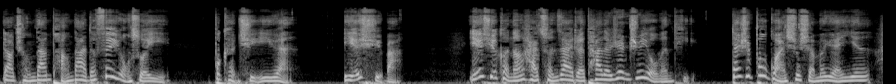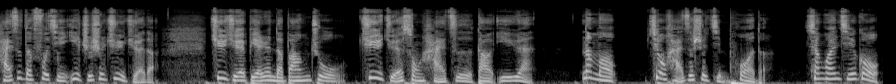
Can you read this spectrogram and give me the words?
要承担庞大的费用，所以不肯去医院，也许吧，也许可能还存在着他的认知有问题。但是不管是什么原因，孩子的父亲一直是拒绝的，拒绝别人的帮助，拒绝送孩子到医院。那么救孩子是紧迫的，相关机构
